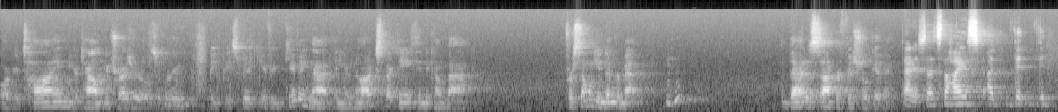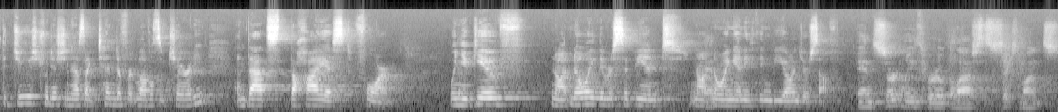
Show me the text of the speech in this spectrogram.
or of your time, your talent, your treasure, those are very Mm-hmm. big pieces. But if you're giving that and you're not expecting anything to come back for someone you've never met, Mhm. that is sacrificial giving. That is, that's the highest, uh, the, the, the Jewish tradition has like 10 different levels of charity, and that's the highest form. When you give, not knowing the recipient, not And- knowing anything beyond yourself. And certainly throughout the last six months,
